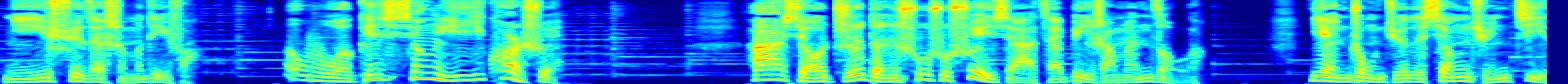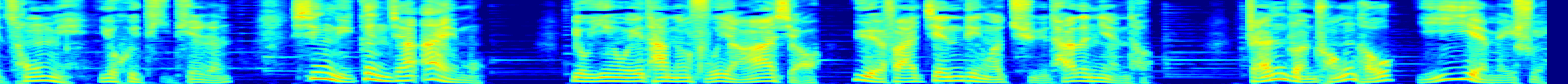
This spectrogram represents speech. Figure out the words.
你睡在什么地方？我跟香姨一块睡。阿晓只等叔叔睡下，才闭上门走了。燕仲觉得香群既聪明又会体贴人，心里更加爱慕，又因为他能抚养阿晓，越发坚定了娶她的念头。辗转床头，一夜没睡。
